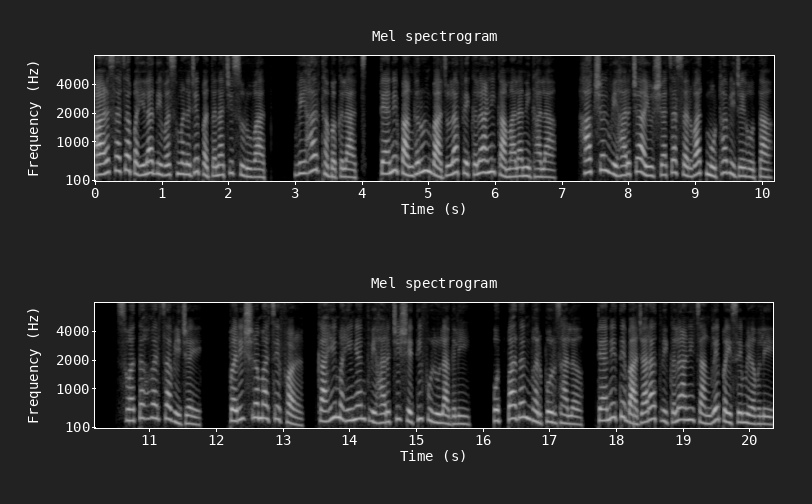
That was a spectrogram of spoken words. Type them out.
आळसाचा पहिला दिवस म्हणजे पतनाची सुरुवात. विहार थबकलाच. त्याने पांघरून बाजूला फेकलं आणि कामाला निघाला. हा क्षण विहारच्या आयुष्याचा सर्वात मोठा विजय होता. स्वतःवरचा विजय. परिश्रमाचे फळ. काही महिन्यांत विहारची शेती फुलू लागली. उत्पादन भरपूर झालं. त्याने ते बाजारात विकलं आणि चांगले पैसे मिळवले.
